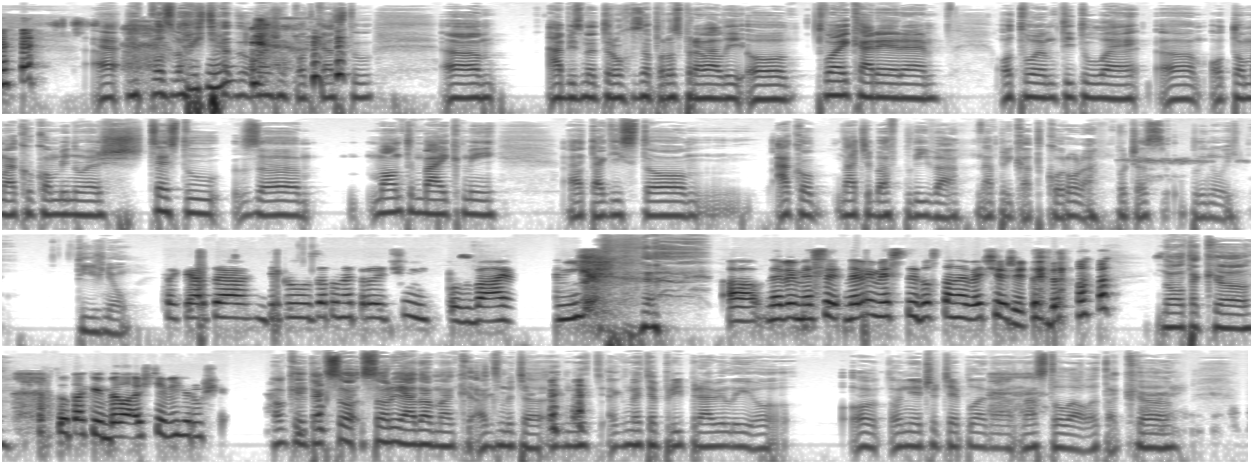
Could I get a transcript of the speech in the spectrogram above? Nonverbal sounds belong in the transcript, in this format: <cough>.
a, a pozvali ťa do nášho podcastu, um, aby sme trochu sa porozprávali o tvojej kariére, o tvojom titule, um, o tom, ako kombinuješ cestu s mountain a takisto ako na teba vplývá například korona počas uplynulých týždňov? Tak já teda děkuji za to netradiční pozvání. A nevím, jestli, nevím, jestli dostane večeři teda. No tak... Uh... To taky byla ještě výhruška. OK, tak so, sorry Adam, ak, ak, sme ťa, ak, ak sme ťa pripravili o, o, o niečo teplé na, na stole, ale tak uh,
